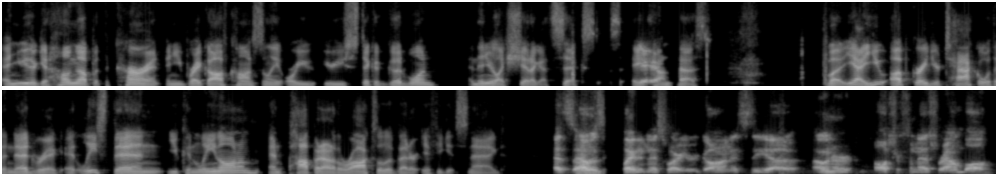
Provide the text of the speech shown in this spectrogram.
and you either get hung up with the current and you break off constantly, or you you stick a good one, and then you're like, shit, I got six, eight yeah. pound test. But yeah, you upgrade your tackle with a Ned rig. At least then you can lean on them and pop it out of the rocks a little bit better if you get snagged. That's I was explaining this while you were gone. It's the uh, owner ultra finesse round ball.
